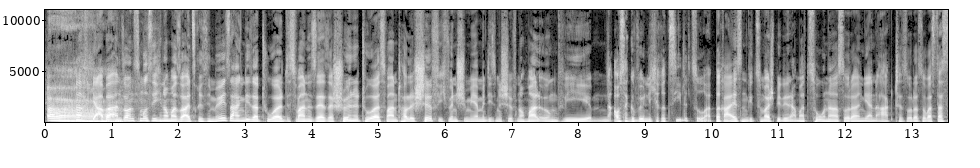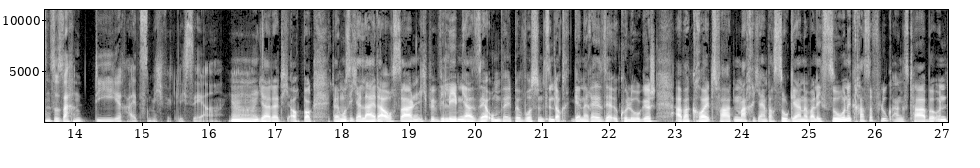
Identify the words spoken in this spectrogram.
Ach, ja, aber ansonsten muss ich nochmal so als Resümee sagen dieser Tour, das war eine sehr, sehr schöne Tour, es war ein tolles Schiff. Ich wünsche mir mit diesem Schiff nochmal irgendwie außergewöhnlichere Ziele zu bereisen, wie zum Beispiel den Amazonas oder in die Antarktis oder sowas. Das sind so Sachen, die reizen mich wirklich sehr. Ja, mhm, ja da hätte ich auch Bock. Da muss ich ja leider auch sagen, ich, wir leben ja sehr umweltbewusst und sind auch generell sehr ökologisch, aber Kreuzfahrten mache ich einfach so gerne, weil ich so eine krasse Flugangst habe und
